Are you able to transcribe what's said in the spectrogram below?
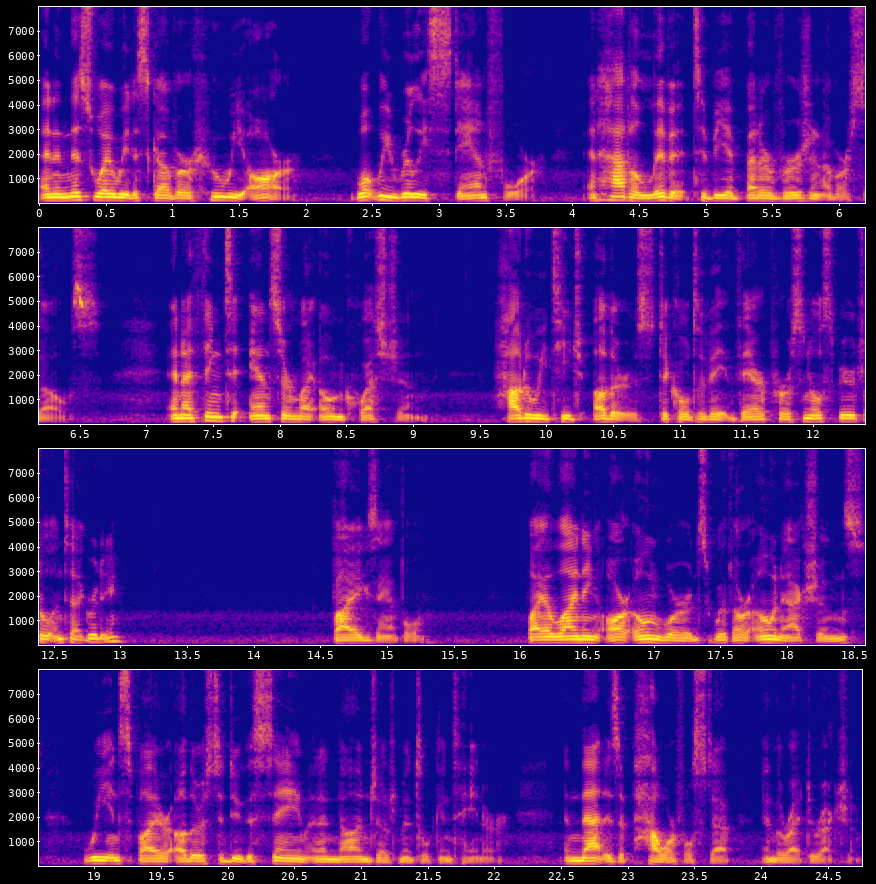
And in this way, we discover who we are, what we really stand for, and how to live it to be a better version of ourselves. And I think to answer my own question, how do we teach others to cultivate their personal spiritual integrity? By example. By aligning our own words with our own actions, we inspire others to do the same in a non judgmental container. And that is a powerful step in the right direction.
